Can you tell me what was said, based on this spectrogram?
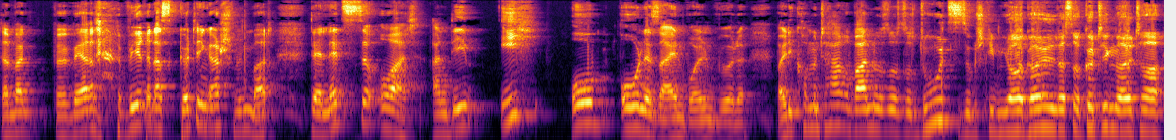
dann war, wäre, wäre das Göttinger Schwimmbad der letzte Ort, an dem ich oben ohne sein wollen würde. Weil die Kommentare waren nur so, so Dudes, die so geschrieben, ja geil, das ist doch Göttingen, Alter,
